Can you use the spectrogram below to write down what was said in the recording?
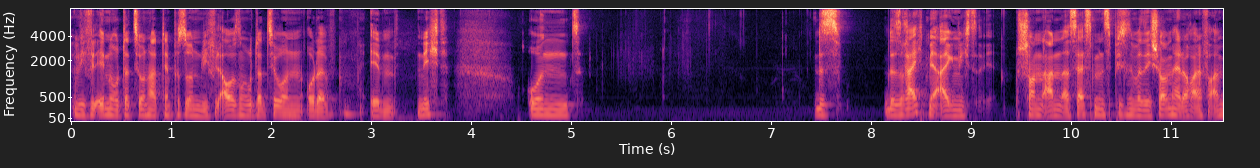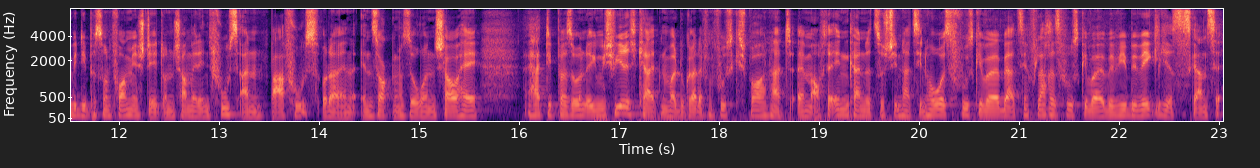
wie viel Innenrotation hat eine Person, wie viel Außenrotation oder eben nicht. Und das, das reicht mir eigentlich schon an Assessments, beziehungsweise ich schaue mir halt auch einfach an, wie die Person vor mir steht und schaue mir den Fuß an, barfuß oder in, in Socken so und schaue, hey, hat die Person irgendwie Schwierigkeiten, weil du gerade vom Fuß gesprochen hast, ähm, auf der Innenkante zu stehen, hat sie ein hohes Fußgewölbe, hat sie ein flaches Fußgewölbe, wie beweglich ist das Ganze?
